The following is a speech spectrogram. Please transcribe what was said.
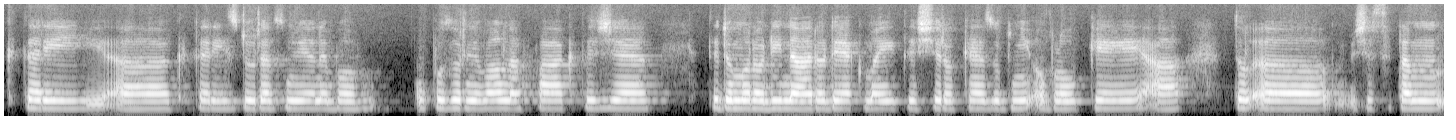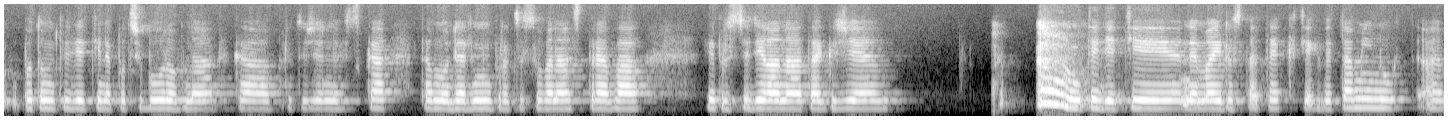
který, eh, který zdůrazňuje nebo upozorňoval na fakt, že ty domorodý národy, jak mají ty široké zubní oblouky a to, eh, že se tam potom ty děti nepotřebují rovnátka, protože dneska ta moderní procesovaná strava je prostě dělaná tak, že ty děti nemají dostatek těch vitamínů, eh,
